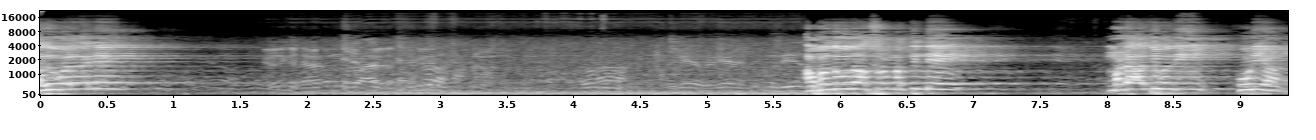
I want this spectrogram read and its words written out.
അതുപോലെ തന്നെ അവധൂതാശ്രമത്തിന്റെ മഠാധിപതി കൂടിയാണ്.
